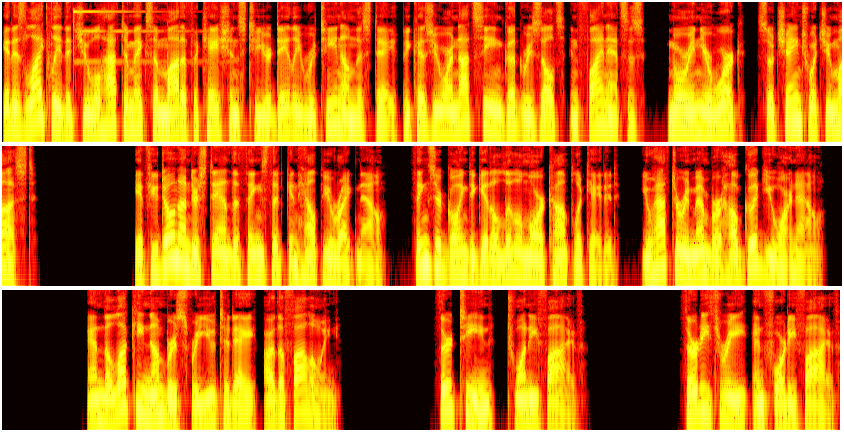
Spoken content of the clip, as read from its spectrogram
It is likely that you will have to make some modifications to your daily routine on this day because you are not seeing good results in finances, nor in your work, so change what you must. If you don't understand the things that can help you right now, things are going to get a little more complicated, you have to remember how good you are now. And the lucky numbers for you today are the following 13, 25, 33, and 45.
